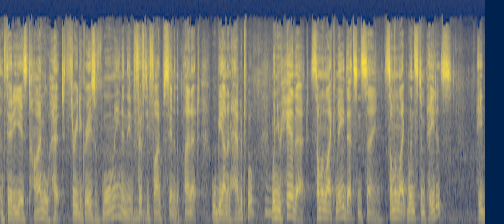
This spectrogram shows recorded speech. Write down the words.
in 30 years time we'll hit 3 degrees of warming and then 55% of the planet will be uninhabitable when you hear that someone like me that's insane. Someone like winston peters he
